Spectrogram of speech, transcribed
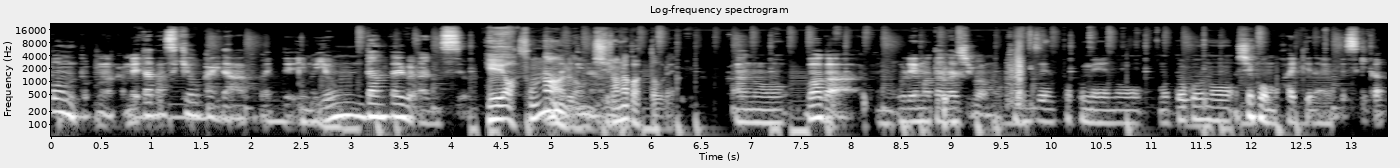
本とかなんかメタバース協会だとか言って、今4団体ぐらいあるんですよ。へえ、あ、そんなんあるうんの知らなかった、俺。あの、我が、あの俺またラジオはもう完全匿名の、もうどこの司法も入ってないので好き勝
